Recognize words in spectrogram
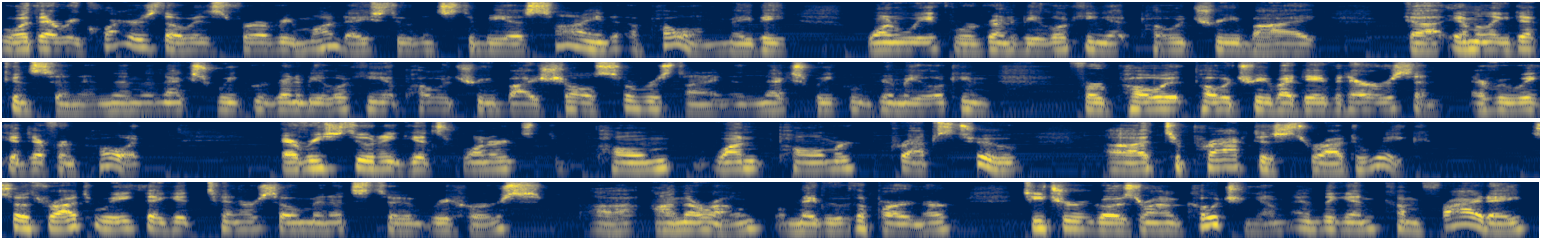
What that requires, though, is for every Monday, students to be assigned a poem. Maybe one week we're going to be looking at poetry by uh, Emily Dickinson, and then the next week we're going to be looking at poetry by Shel Silverstein, and next week we're going to be looking for poet poetry by David Harrison. Every week a different poet. Every student gets one or poem, one poem or perhaps two, uh, to practice throughout the week. So throughout the week they get ten or so minutes to rehearse uh, on their own or maybe with a partner. Teacher goes around coaching them. And again, come Friday,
